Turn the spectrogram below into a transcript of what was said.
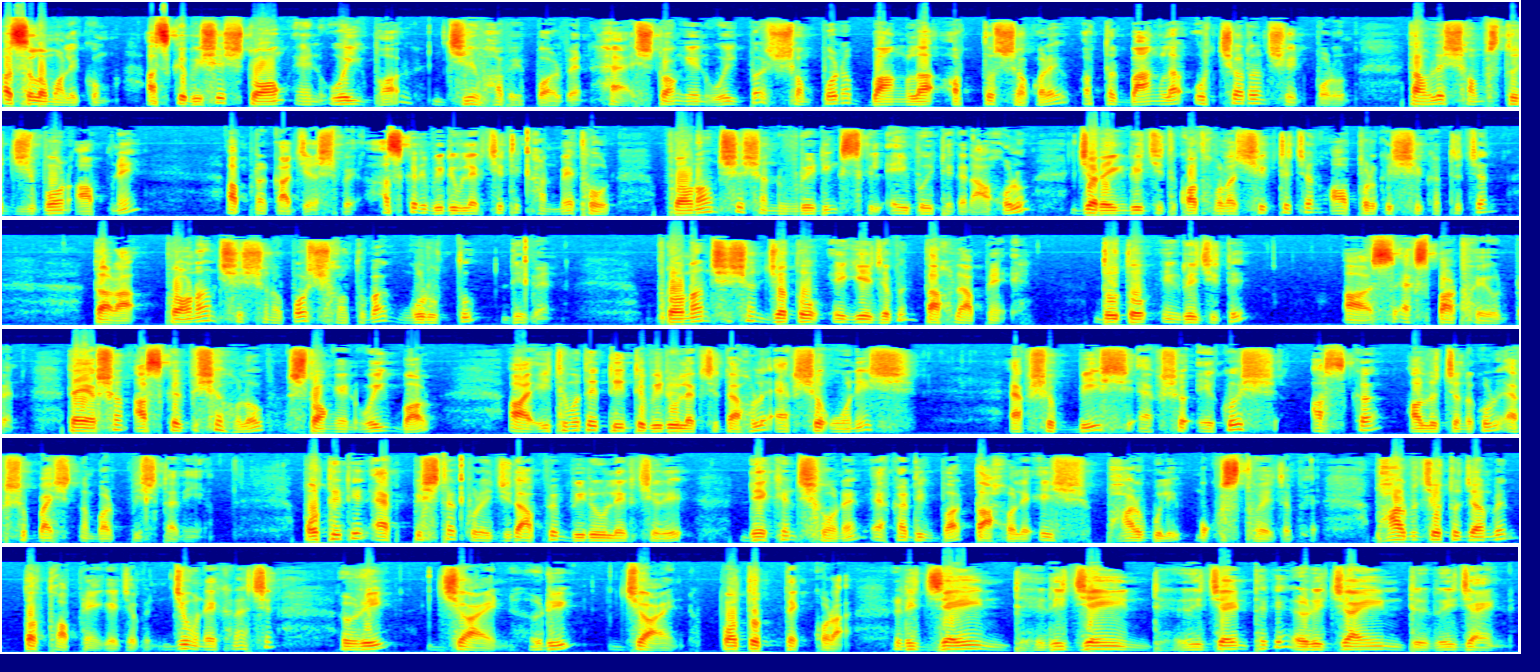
আসসালামু আলাইকুম। আজকে বিশেষ স্ট্রং অ্যান্ড উইক বার যেভাবে পড়বেন। হ্যাঁ স্ট্রং অ্যান্ড উইক বার সম্পূর্ণ বাংলা অর্থ সহকারে অর্থাৎ বাংলা উচ্চারণ সেট পড়ুন। তাহলে সমস্ত জীবন আপনি, আপনার কাজে আসবে। আজকের ভিডিও লেকচারটি Khan method pronunciation reading skill এই বই থেকে না হলো। যারা ইংরেজিতে কথা বলা শিখতে চান, অপরকে শেখাতে চান, তারা প্রনাউন্সিয়েশন ওপর শতভাগ গুরুত্ব দেবেন। প্রনাউন্সিয়েশন যত এগিয়ে যাবেন, তাহলে আপনি দ্রুত ইংরেজিতে এক্সপার্ট হয়ে উঠবেন। তাই আসুন, আজকের বিষয় হলো স্ট্রং অ্যান্ড উইক বার আর ইতিমধ্যে তিনটে ভিডিও লাগছে, তা হলো একশো উনিশ, একশো বিশ, একশো একুশ। আজকে আলোচনা করুন একশো বাইশ নম্বর পৃষ্ঠা নিয়ে। প্রতিদিন এক পৃষ্ঠা করে যদি আপনি ভিডিও লেকচারে দেখেন, শোনেন একাধিকবার, তাহলে এই ভারগুলি মুখস্থ হয়ে যাবে। ভার যত জানবেন, তত আপনি এগিয়ে যাবেন। যেমন এখানে আছেন রি জয়েন রি জয়েন পদত্যাগ করা। রিজাইন্ড রিজাইন্ড রিজাইন থেকে রিজাইন্ড রিজাইন্ড।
